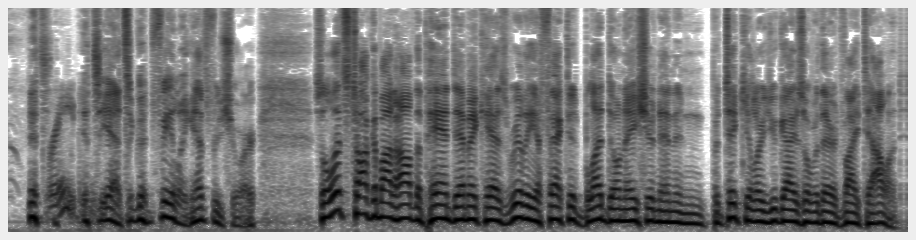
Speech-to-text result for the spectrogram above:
it's great. It's yeah, it's a good feeling, that's for sure. So let's talk about how the pandemic has really affected blood donation, and in particular, you guys over there at Vitalant.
